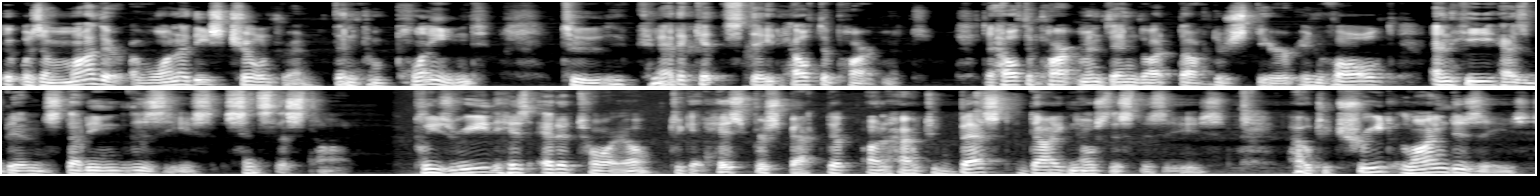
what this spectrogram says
It was a mother of one of these children then complained to the Connecticut State Health Department. The health department then got Dr. Steere involved, and he has been studying the disease since this time. Please read his editorial to get his perspective on how to best diagnose this disease how to treat Lyme disease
